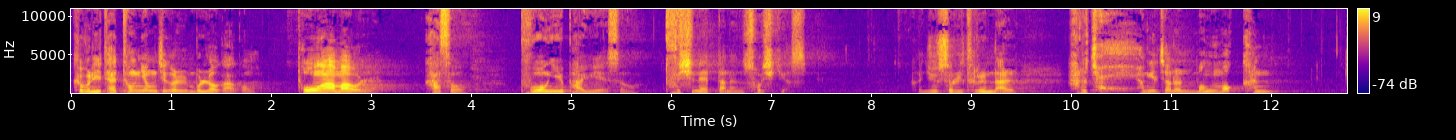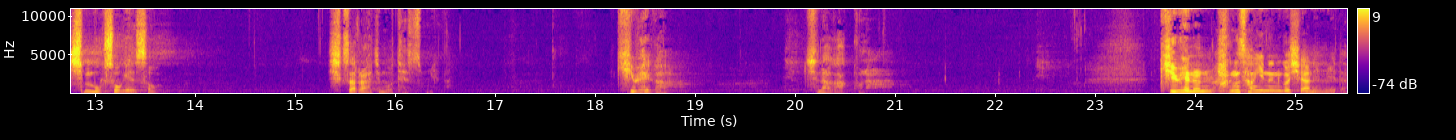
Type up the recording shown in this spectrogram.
그분이 대통령직을 물러가고 봉하마을 가서 부엉이 바위에서 투신했다는 소식이었습니다. 그 뉴스를 들은 날 하루 종일 저는 먹먹한 침묵 속에서 식사를 하지 못했습니다. 기회가 지나갔구나. 기회는 항상 있는 것이 아닙니다.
